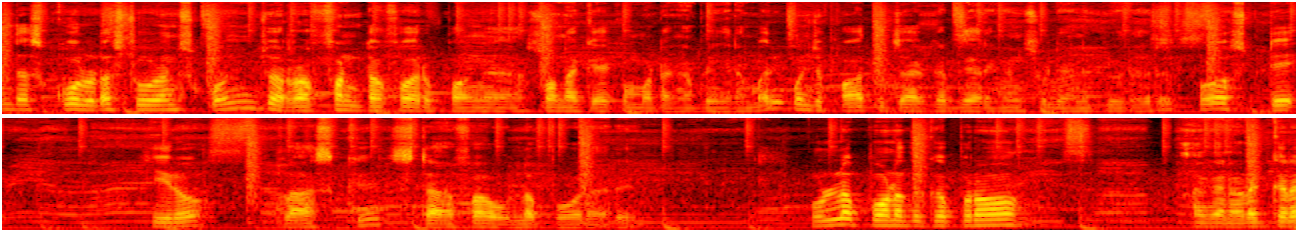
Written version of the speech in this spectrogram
அந்த ஸ்கூலோட ஸ்டூடெண்ட்ஸ் கொஞ்சம் ரஃப் அண்ட் டஃப்பாக இருப்பாங்க. சொன்னால் கேட்க மாட்டாங்க அப்படிங்கிற மாதிரி கொஞ்சம் பார்த்து ஜாக்கிரதையாக இருங்கன்னு சொல்லி அனுப்பிவிடுறாரு ஃபர்ஸ்ட் டே ஹீரோ கிளாஸ்க்கு ஸ்டாஃபாக உள்ளே போகிறாரு உள்ளே போனதுக்கப்புறம் அங்கே நடக்கிற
